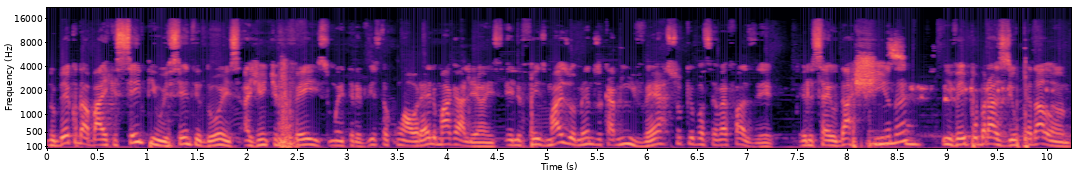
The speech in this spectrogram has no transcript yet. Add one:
No Beco da Bike 101 e 102, a gente fez uma entrevista com Aurélio Magalhães. Ele fez mais ou menos o caminho inverso que você vai fazer. Ele saiu da China e veio pro Brasil pedalando.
